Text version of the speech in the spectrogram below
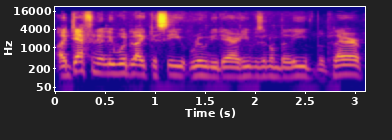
I definitely would like to see Rooney there. He was an unbelievable player.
